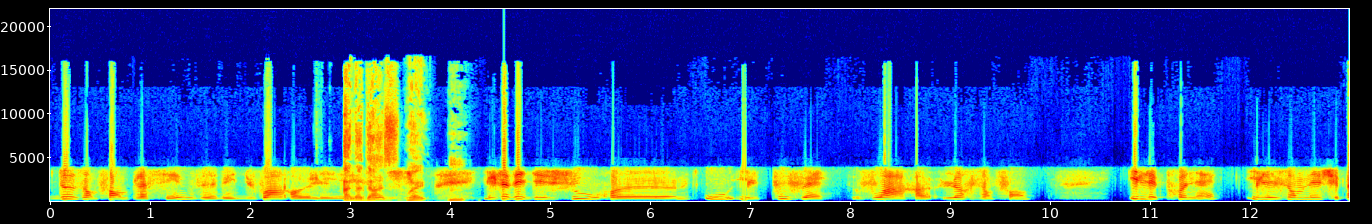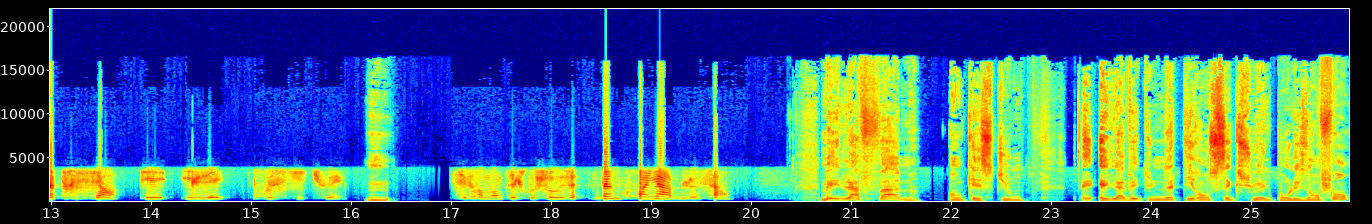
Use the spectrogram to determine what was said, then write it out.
deux enfants placés. Vous avez dû voir euh, les. À la DAS, ouais. Ils avaient des jours euh, où ils pouvaient voir euh, leurs enfants. Ils les prenaient, ils les emmenaient chez Patricia et ils les prostituaient. Mm. C'est vraiment quelque chose d'incroyable, ça. Mais la femme en question, elle avait une attirance sexuelle pour les enfants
